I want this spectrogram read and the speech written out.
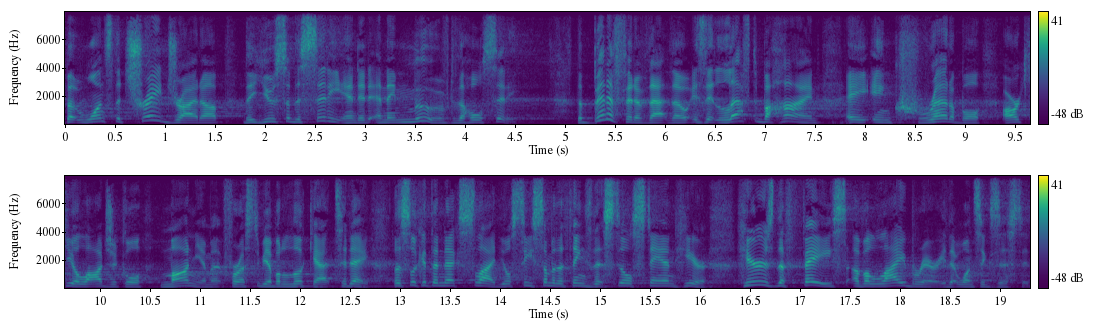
but once the trade dried up, the use of the city ended and they moved the whole city. The benefit of that, though, is it left behind a incredible archaeological monument for us to be able to look at today. Let's look at the next slide. You'll see some of the things that still stand here. Here's the face of a library that once existed.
